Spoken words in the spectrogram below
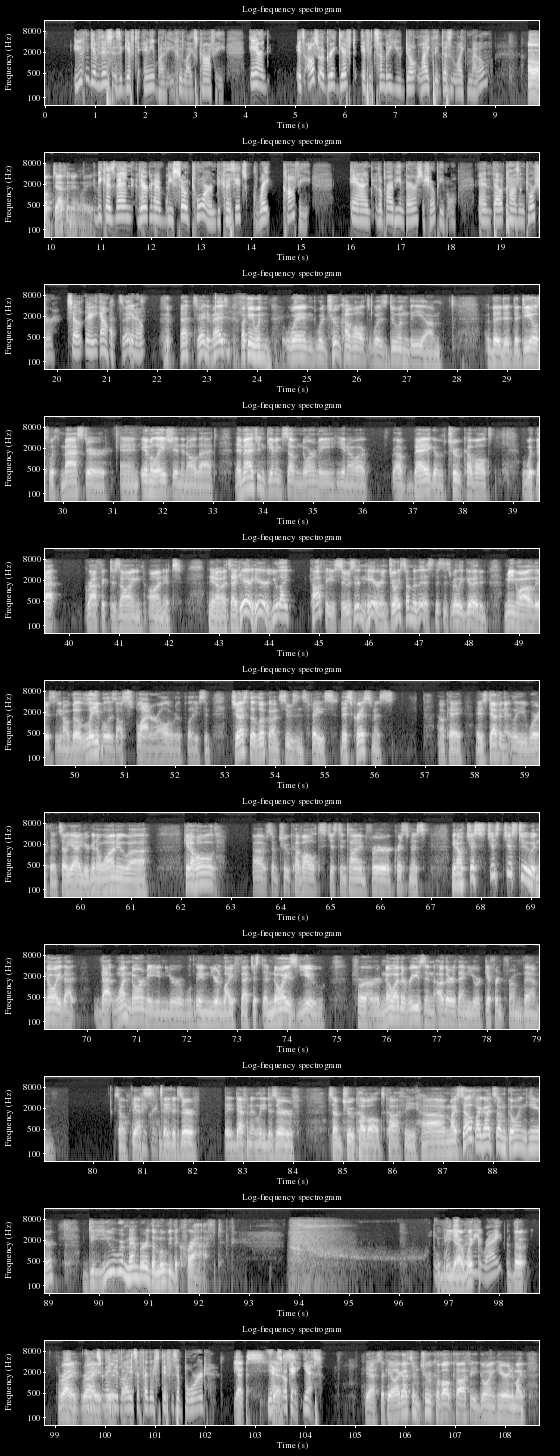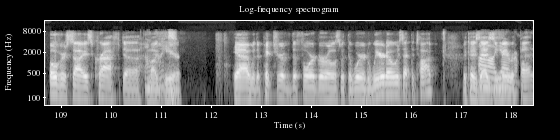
you can give this as a gift to anybody who likes coffee. And it's also a great gift if it's somebody you don't like that doesn't like metal, Oh, definitely. because then they're going to be so torn because it's great coffee and they'll probably be embarrassed to show people and that'll cause them torture. So there you go. That's right. You know, That's right. Imagine. Okay, when when when Trve Kvlt was doing the um the the deals with Master and Immolation and all that, imagine giving some normie, you know, a a bag of Trve Kvlt with that graphic design on it. You know, it's like here, here, you like coffee, Susan. Here, enjoy some of this. This is really good. And meanwhile, there's you know the label is all splatter all over the place, and just the look on Susan's face this Christmas, okay, is definitely worth it. So yeah, you're gonna want to uh, get a hold of some Trve Kvlt just in time for Christmas. You know, just just just to annoy that that one normie in your in your life that just annoys you for no other reason other than you're different from them. So a yes, they deserve they definitely deserve some Trve Kvlt coffee. Um, myself, I got some going here. Do you remember the movie The Craft? The, The, witch uh, movie, Wick- right? The right, right. That's when they with, did uh, light as a feather, stiff as a board. yes. Yes. Okay. Yes. Yes. Okay. Well, I got some Trve Kvlt coffee going here into my oversized craft uh, Oh, mug nice. here. Yeah, with a picture of the four girls with the word weirdos at the top. Because as Oh, you yeah, may recall,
